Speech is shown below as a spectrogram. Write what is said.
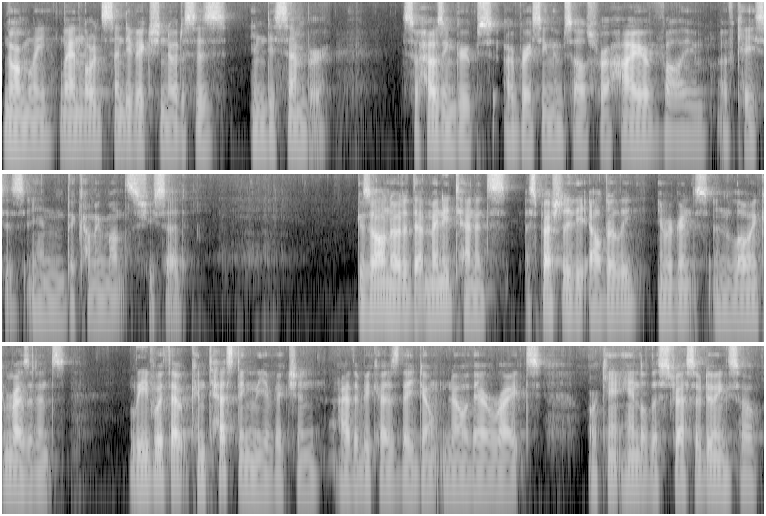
Normally, landlords send eviction notices in December, so housing groups are bracing themselves for a higher volume of cases in the coming months, she said. Ghazal noted that many tenants, especially the elderly, immigrants, and low income residents, leave without contesting the eviction, either because they don't know their rights or can't handle the stress of doing so.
